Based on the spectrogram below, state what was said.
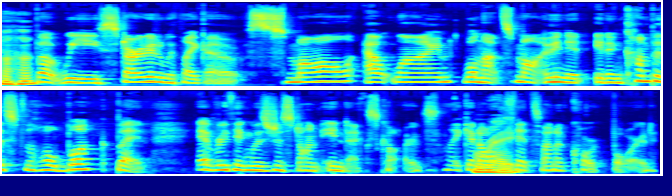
Uh-huh. But we started with like a small outline. Well, not small. I mean, it, it encompassed the whole book, but everything was just on index cards. Like it all Right. fits on a cork board.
